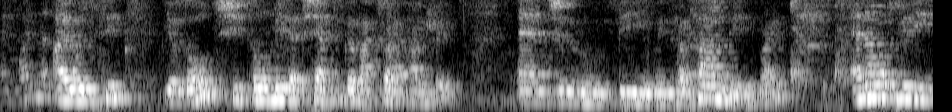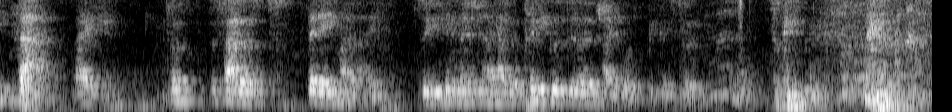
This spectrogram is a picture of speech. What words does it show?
And when I was six years old, she told me that she had to go back to her country and to be with her family, right? And I was really sad. Like, it was the saddest day in my life. So you can imagine I have a pretty good uh, childhood because uh, it's okay.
